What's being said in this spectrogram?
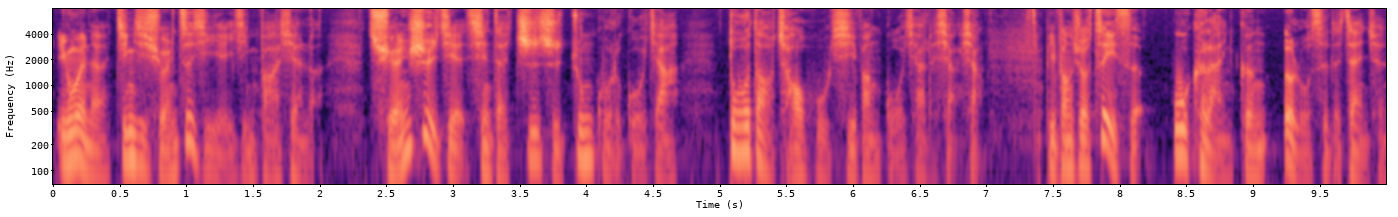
因为呢，《经济学人》自己也已经发现了，全世界现在支持中国的国家多到超乎西方国家的想象。比方说，这次乌克兰跟俄罗斯的战争。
